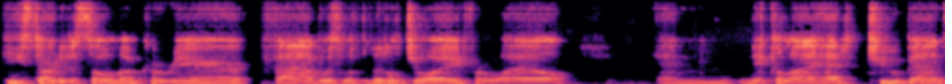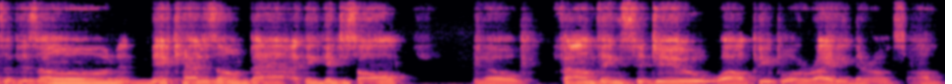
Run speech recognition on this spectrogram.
He started a solo career. Fab was with Little Joy for a while. And Nikolai had two bands of his own, and Nick had his own band. I think they just all, you know, found things to do while people were writing their own songs.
